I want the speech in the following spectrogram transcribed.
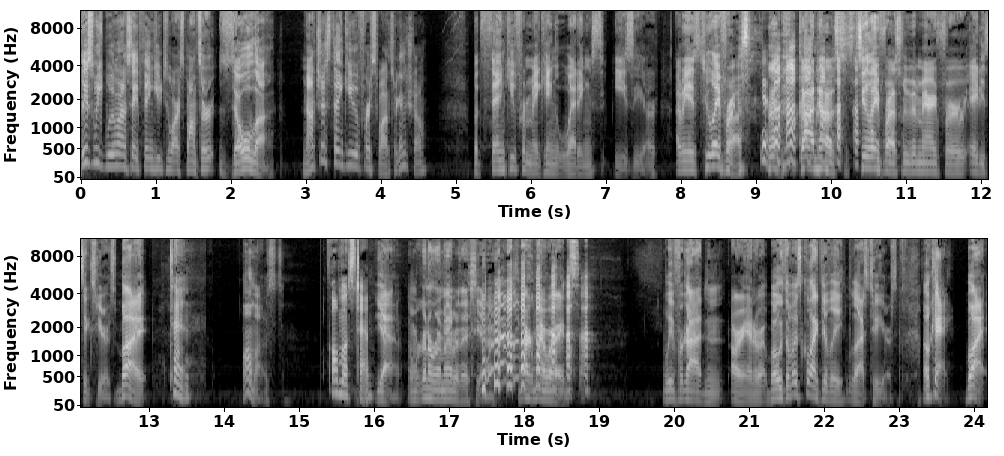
This week, we want to say thank you to our sponsor, Zola. Not just thank you for sponsoring the show, but thank you for making weddings easier. I mean, it's too late for us. God knows, it's too late for us. We've been married for 86 years, but 10, almost. almost 10. Yeah, and we're gonna remember this year. Mark my words. We've forgotten our anniversary, both of us collectively, the last two years. Okay, but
